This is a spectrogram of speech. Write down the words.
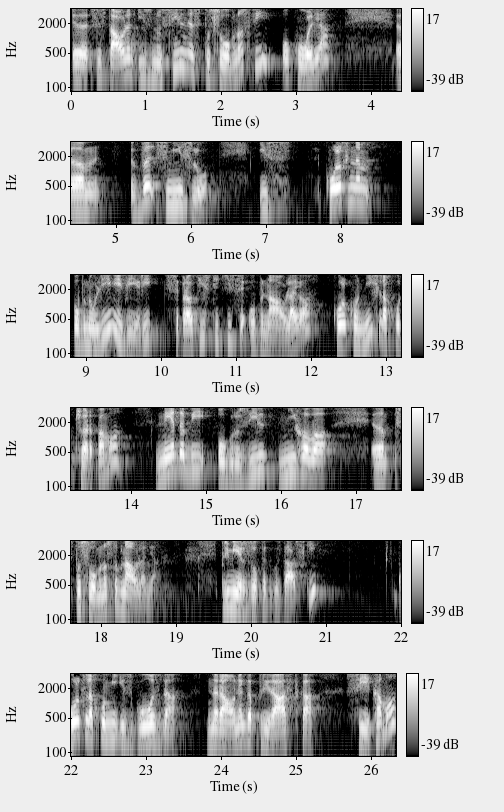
eh, sestavljen iz nosilne sposobnosti okolja um, v smislu, iz koliko nam obnovljivi viri, se pravi tisti, ki se obnavljajo, koliko njih lahko črpamo, ne da bi ogrozili njihovo um, sposobnost obnavljanja. Primer zopet gozdarski, koliko lahko mi iz gozda naravnega prirastka sekamo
